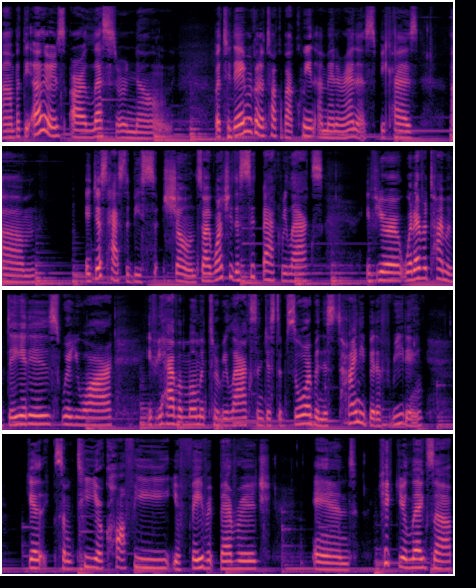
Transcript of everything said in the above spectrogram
Um, but the others are lesser known. But today we're going to talk about Queen Amanirenas because um, it just has to be shown. So I want you to sit back, relax. If you're whatever time of day it is where you are, if you have a moment to relax and just absorb in this tiny bit of reading, get some tea or coffee, your favorite beverage, and kick your legs up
